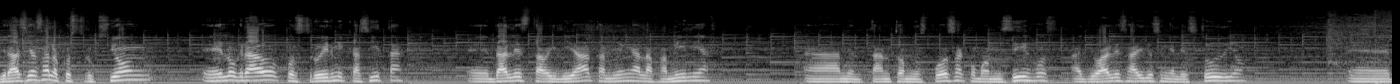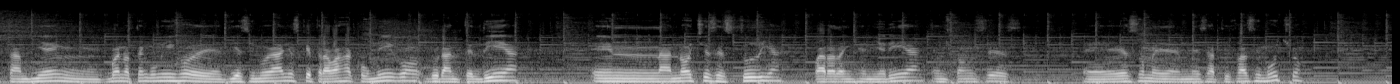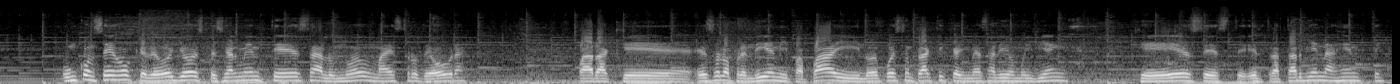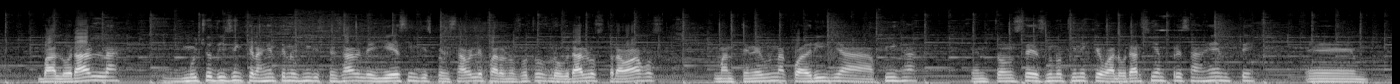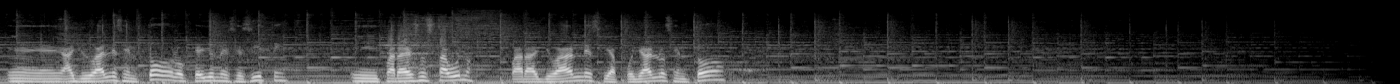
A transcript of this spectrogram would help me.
Gracias a la construcción he logrado construir mi casita, eh, darle estabilidad también a la familia, tanto a mi esposa como a mis hijos, ayudarles a ellos en el estudio. Eh, también, bueno, tengo un hijo de 19 años que trabaja conmigo durante el día, en la noche se estudia para la ingeniería, entonces eh, eso me, me satisface mucho. Un consejo que le doy yo especialmente es a los nuevos maestros de obra, para que eso lo aprendí de mi papá y lo he puesto en práctica y me ha salido muy bien, que es este, el tratar bien a la gente, valorarla. Muchos dicen que la gente no es indispensable y es indispensable para nosotros lograr los trabajos, mantener una cuadrilla fija. Entonces uno tiene que valorar siempre esa gente, eh, eh, ayudarles en todo lo que ellos necesiten. Y para eso está uno, para ayudarles y apoyarlos en todo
